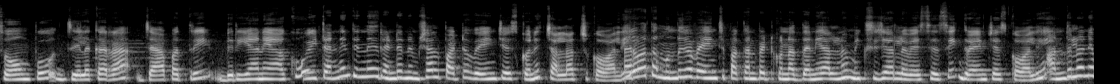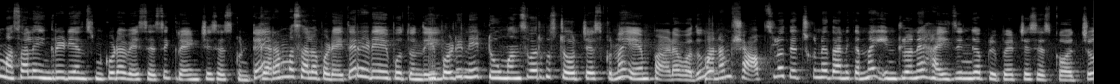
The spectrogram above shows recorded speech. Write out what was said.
సోంపు జీలకర్ర జాపత్రి బిర్యానీ ఆకు వీటన్నింటిని రెండు నిమిషాల పాటు వేయించేసుకొని చల్లార్చుకోవాలి. తర్వాత ముందుగా వేయించి పక్కన పెట్టుకున్న ధనియాలను మిక్సీ జార్లో వేసేసి గ్రైండ్ చేసుకోవాలి. అందులోనే మసాలా ఇంగ్రీడియంట్స్ని కూడా వేసేసి గ్రైండ్ చేసేసుకుంటే గరం మసాలా పొడి అయితే రెడీ అయిపోతుంది. ఈ పొడిని టూ మంత్స్ వరకు స్టోర్ చేసుకున్నా ఏం పాడవదు. మనం షాప్స్లో తెచ్చుకునే దానికన్నా ఇంట్లోనే హైజీన్గా ప్రిపేర్ చేసేసుకోవచ్చు.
